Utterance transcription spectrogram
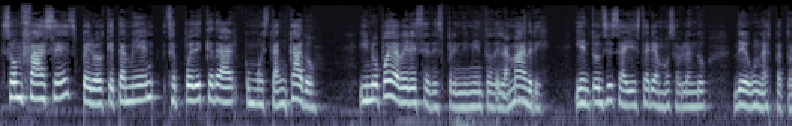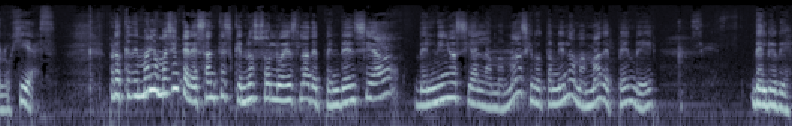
son fases, pero que también se puede quedar como estancado y no puede haber ese desprendimiento de la madre. Y entonces ahí estaríamos hablando de unas patologías. Pero que además lo más interesante es que no solo es la dependencia del niño hacia la mamá, sino también la mamá depende del bebé.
